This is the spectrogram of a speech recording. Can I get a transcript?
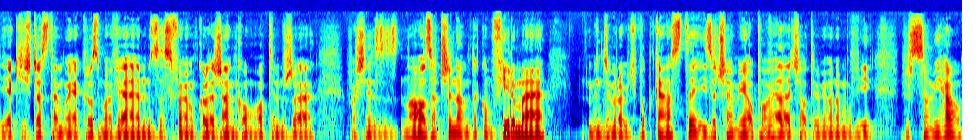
jakiś czas temu, jak rozmawiałem ze swoją koleżanką o tym, że właśnie no, zaczynam taką firmę, będziemy robić podcasty i zacząłem jej opowiadać o tym i ona mówi, wiesz co Michał,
